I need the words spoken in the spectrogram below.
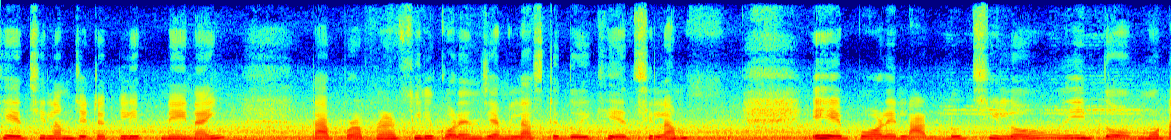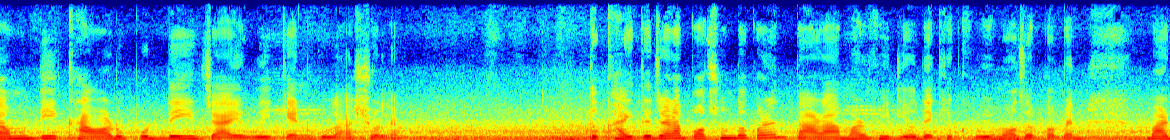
খেয়েছিলাম, যেটা ক্লিপ নেই নাই। তারপর আপনারা ফিল করেন যে আমি লাস্টে দই খেয়েছিলাম। এরপরে লাড্ডু ছিল, এই তো, মোটামুটি খাওয়ার উপর দিয়েই যায় উইকেন্ডগুলো আসলে। তো খাইতে যারা পছন্দ করেন, তারা আমার ভিডিও দেখে খুবই মজা পাবেন। বাট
